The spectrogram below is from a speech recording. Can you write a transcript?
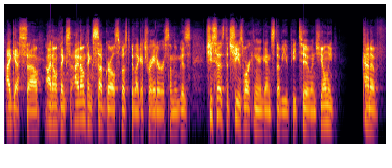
I guess so. I don't think so. I don't think Subgirl is supposed to be like a traitor or something because she says that she's working against WP two and she only kind of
